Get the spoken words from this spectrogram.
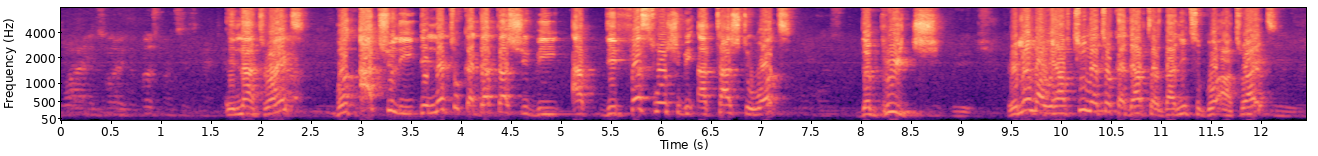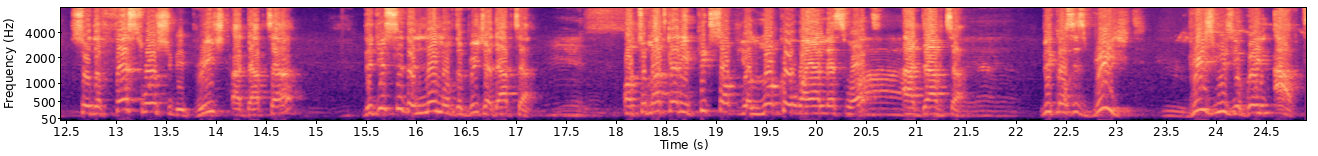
Why? Sorry, the first one says net. in that, right? But actually, the network adapter should be at the first one should be attached to what? The bridge. Remember, we have two network adapters that need to go out, right? Mm. So the first one should be bridge adapter. Did you see the name of the bridge adapter? Yes. Automatically, picks up your local wireless what Ah, adapter Yeah, yeah. because it's bridged. Bridge means you're going out.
